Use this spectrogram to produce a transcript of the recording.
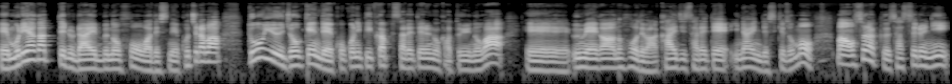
えー盛り上がってるライブの方はですね、こちらはどういう条件でここにピックアップされてるのかというのは、えー運営側の方では開示されていないんですけども、まあおそらく察するに、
